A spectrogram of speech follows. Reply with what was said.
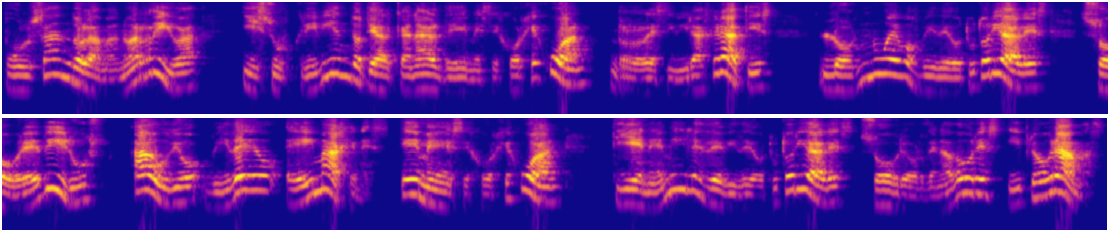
Pulsando la mano arriba y suscribiéndote al canal de MC Jorge Juan, recibirás gratis los nuevos videotutoriales sobre virus, audio, video e imágenes. MS Jorge Juan tiene miles de videotutoriales sobre ordenadores y programas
